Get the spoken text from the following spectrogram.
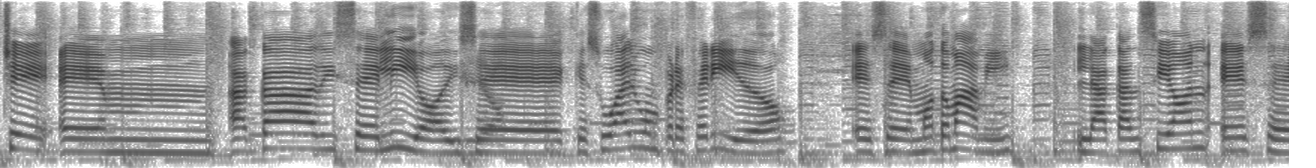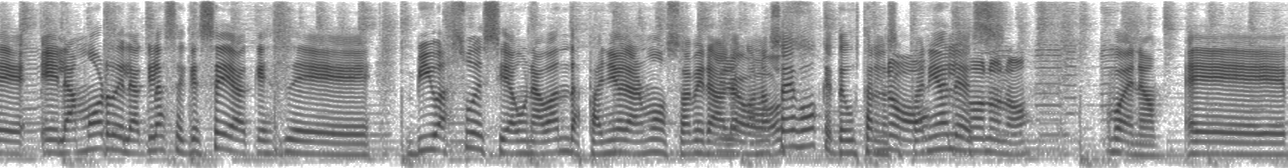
Che, em, acá dice Lío, dice que su álbum preferido es eh, Motomami. La canción es eh, El amor de la clase que sea, que es de Viva Suecia, una banda española hermosa. Mira, Mirá ¿la vos. conocés vos? ¿Que te gustan los No, españoles? No, no, no. Bueno, eh,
